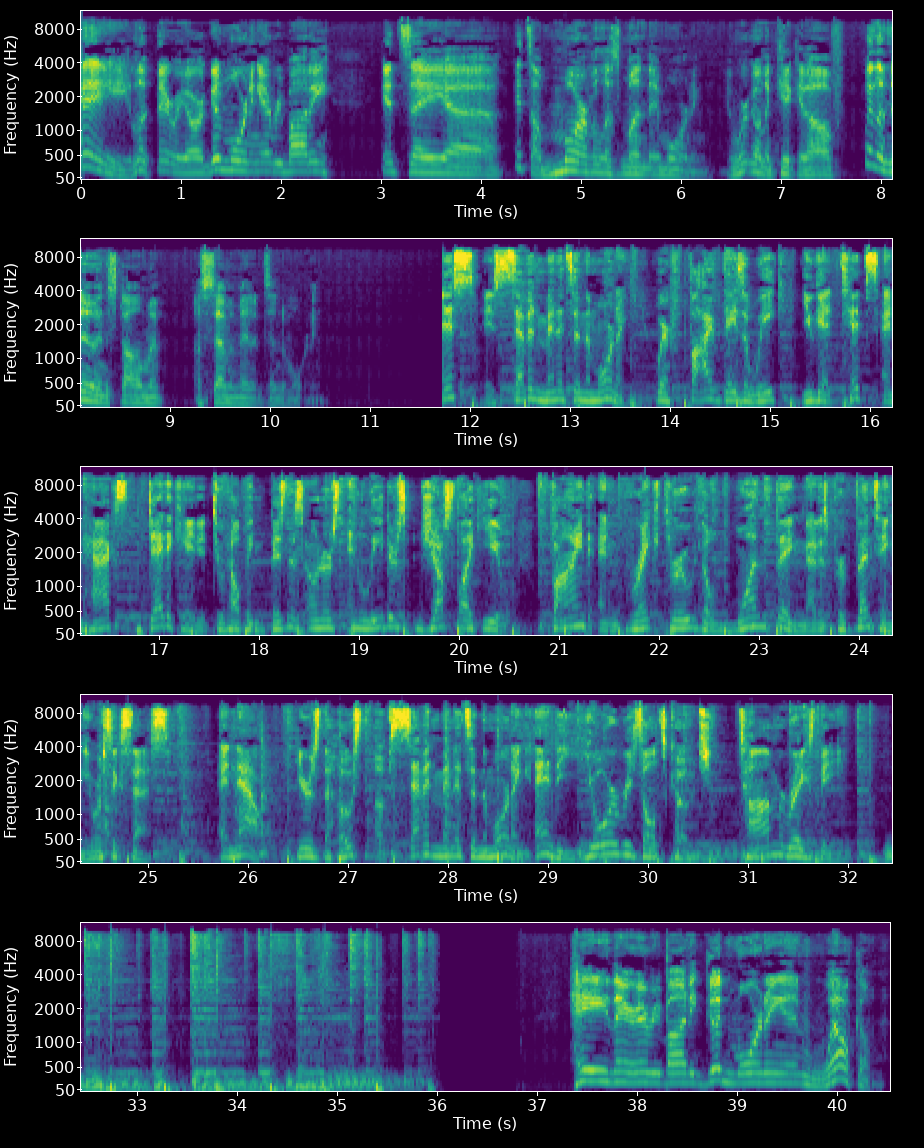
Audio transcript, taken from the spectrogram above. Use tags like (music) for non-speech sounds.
Hey, look, there we are. Good morning, everybody. It's a, uh, it's a marvelous Monday morning, and we're going to kick it off with a new installment of Seven Minutes in the Morning. This is 7 Minutes in the Morning, where five days a week you get tips and hacks dedicated to helping business owners and leaders just like you find and break through the one thing that is preventing your success. And now, here's the host of 7 Minutes in the Morning and your results coach, Tom Rigsby. Hey there, everybody. Good morning and welcome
